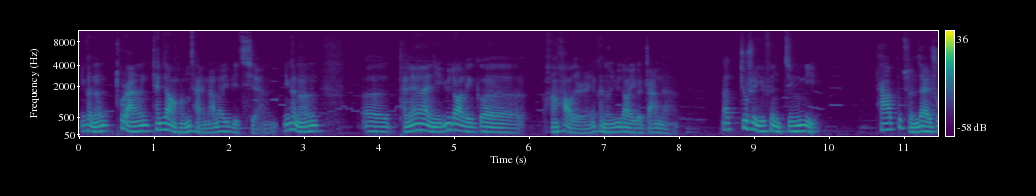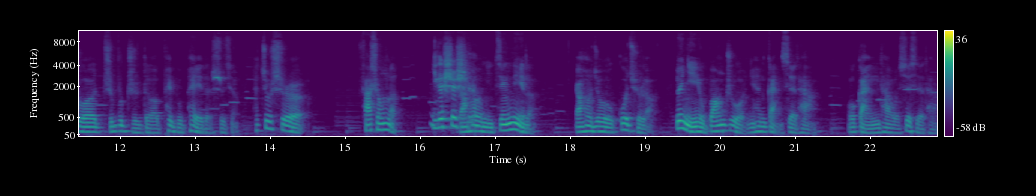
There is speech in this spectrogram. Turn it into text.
你可能突然天降横财拿到一笔钱，你可能，呃，谈恋爱你遇到了一个很好的人，也可能遇到一个渣男，那就是一份经历，它不存在说值不值得、配不配的事情，它就是发生了一个事实，然后你经历了，然后就过去了，对你有帮助，你很感谢他。我感恩他，我谢谢他。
